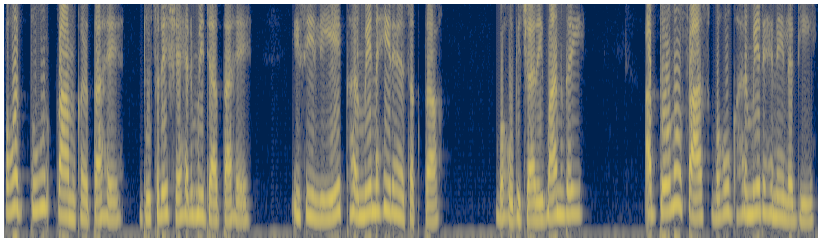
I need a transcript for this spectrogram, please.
बहुत दूर काम करता है, दूसरे शहर में जाता है, इसीलिए घर में नहीं रह सकता। बहू बिचारी मान गई। अब दोनों सास बहू घर में रहने लगी।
